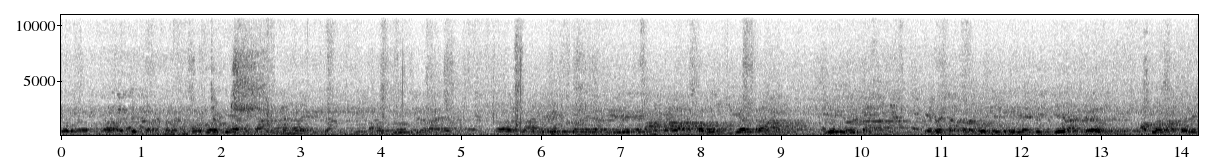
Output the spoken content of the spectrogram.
तर, अ, शेतकऱ्यांपर्यंत पोहोचवायची आहे. आणि त्या अनुषंगाने विचार आपण सुरू. केलेला आहे राज्याने सुद्धा याच्यात धीरे भाग घ्यावा म्हणून पीएम प्रधान ही एक योजना केंद्र शासनाने घोषित केली आहे की जे राज्य आपला वि-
